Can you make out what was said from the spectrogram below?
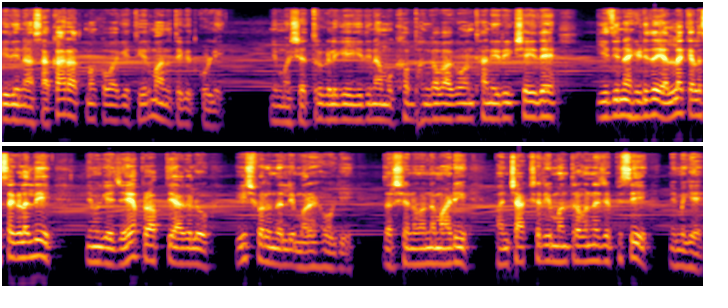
ಈ ದಿನ ಸಕಾರಾತ್ಮಕವಾಗಿ ತೀರ್ಮಾನ ತೆಗೆದುಕೊಳ್ಳಿ. ನಿಮ್ಮ ಶತ್ರುಗಳಿಗೆ ಈ ದಿನ ಮುಖಭಂಗವಾಗುವಂಥ ನಿರೀಕ್ಷೆ ಇದೆ. ಈ ದಿನ ಹಿಡಿದ ಎಲ್ಲ ಕೆಲಸಗಳಲ್ಲಿ ನಿಮಗೆ ಜಯಪ್ರಾಪ್ತಿಯಾಗಲು ಈಶ್ವರನಲ್ಲಿ ಮೊರೆ ಹೋಗಿ. ದರ್ಶನವನ್ನು ಮಾಡಿ, ಪಂಚಾಕ್ಷರಿ ಮಂತ್ರವನ್ನು ಜಪಿಸಿ ನಿಮಗೆ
